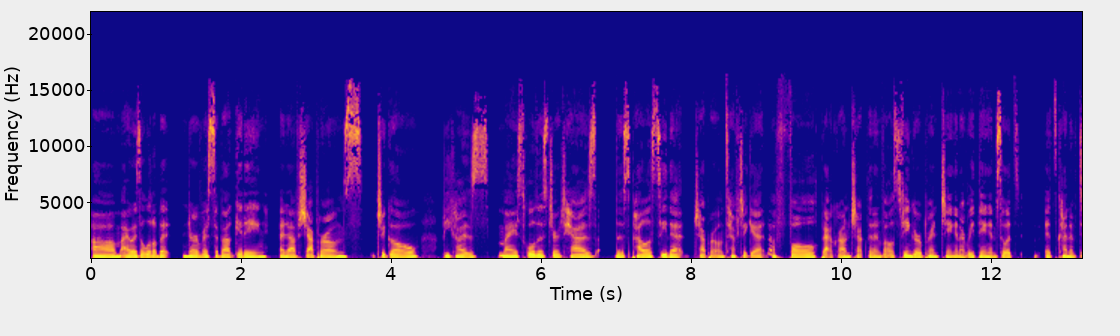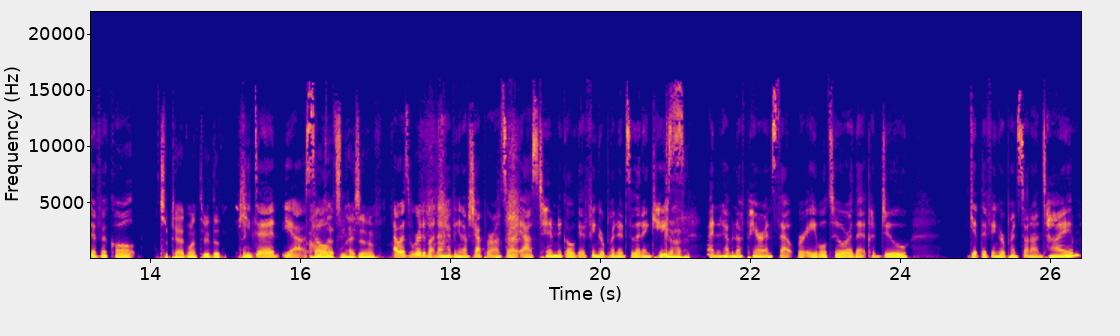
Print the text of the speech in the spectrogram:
um, I was a little bit nervous about getting enough chaperones to go because my school district has this policy that chaperones have to get a full background check that involves fingerprinting and everything. And so it's, it's kind of difficult. So Dad went through the thing. He did. Yeah. So oh, that's nice of him. I was worried about not having enough chaperones, so I asked him to go get fingerprinted so that in case I didn't have enough parents that were able to or that could do get the fingerprints done on time,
